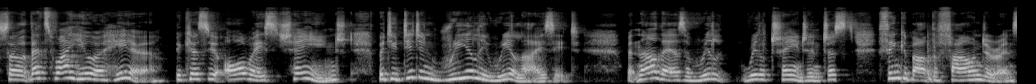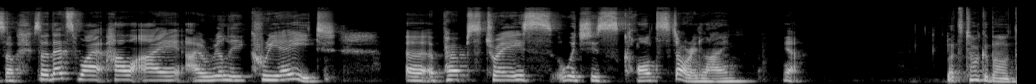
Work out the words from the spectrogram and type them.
So that's why you are here, because you always changed, but you didn't really realize it. But now there's a real, real change. And just think about the founder. And so, so that's why, how I, I really create a, a purpose trace, which is called storyline. Yeah. Let's talk about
